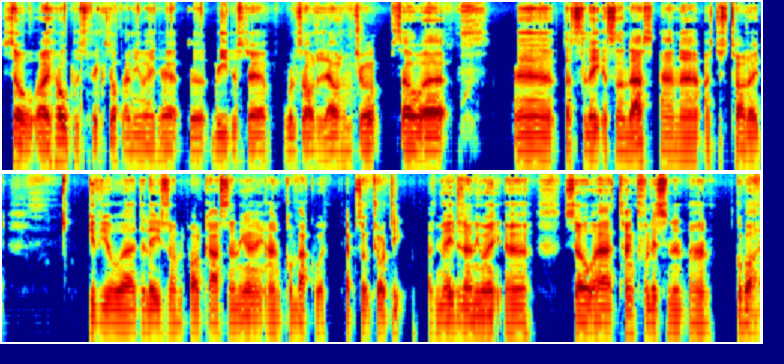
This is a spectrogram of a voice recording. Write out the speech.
so I hope it's fixed up anyway. The the leaders there will sort it out, I'm sure. So, uh, uh, that's the latest on that. And uh, I just thought I'd give you uh, the latest on the podcast anyway, and come back with episode 30. I've made it anyway. Uh, so uh, thanks for listening and goodbye.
